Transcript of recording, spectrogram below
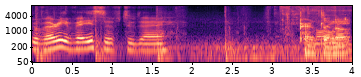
You're very evasive today. Apparently not.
